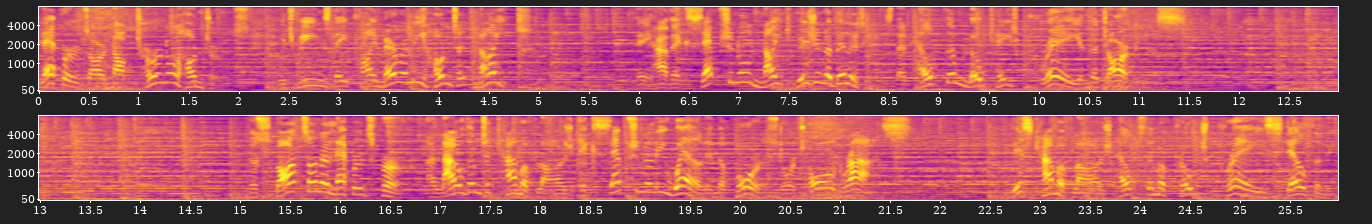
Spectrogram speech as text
Leopards are nocturnal hunters, which means they primarily hunt at night. They have exceptional night vision abilities that help them locate prey in the darkness. The spots on a leopard's fur allow them to camouflage exceptionally well in the forest or tall grass. This camouflage helps them approach prey stealthily.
